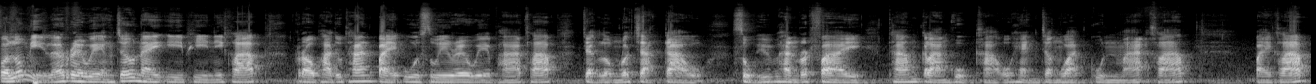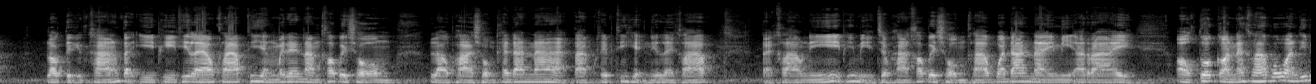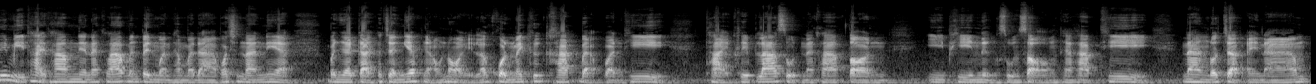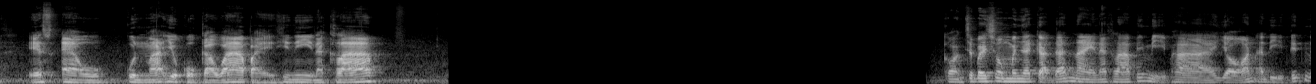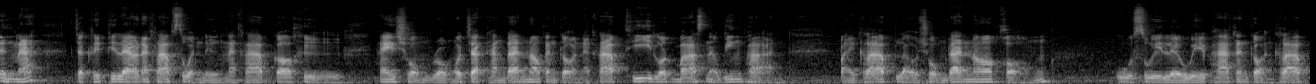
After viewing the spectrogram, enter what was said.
Follow Me และ Railway Angel ใน EP นี้ครับ เราพาทุกท่านไปอูซุย Railway Park ครับ จากลงรถจากเก่า สู่พิพิธภัณฑ์รถไฟ ท่ามกลางหุบเขาแห่งจังหวัดกุนมะครับ ไปครับ เราติดค้างแต่ EP ที่แล้วครับที่ยังไม่ได้นำเข้าไปชม เราพาชมแค่ด้านหน้าตามคลิปที่เห็นนี่เลยครับ แต่คราวนี้พี่หมีจะพาเข้าไปชมครับว่าด้านในมีอะไรออกตัวก่อนนะครับว่าวันที่พี่หมีถ่ายทำเนี่ยนะครับ มันเป็นวันธรรมดา เพราะฉะนั้นเนี่ย บรรยากาศก็จะเงียบเหงาหน่อย แล้วคนไม่คึกคักแบบวันที่ถ่ายคลิปล่าสุดนะครับ ตอน EP 102 นะครับ ที่นั่งรถจากไอ้น้ำ SL กุนมะโยโกกาวะไปที่นี่นะครับก่อนจะไปชมบรรยากาศด้านในนะครับ พี่หมีพาย้อนอดีตนิดนึงนะ จากคลิปที่แล้วนะครับ ส่วนหนึ่งนะครับก็คือ ให้ชมโรงรถจากทางด้านนอกกันก่อนนะครับ ที่รถบัสเนี่ยวิ่งผ่านไปครับ เราชมด้านนอกของอูซุยเรลเวย์พาร์กันก่อนครับ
